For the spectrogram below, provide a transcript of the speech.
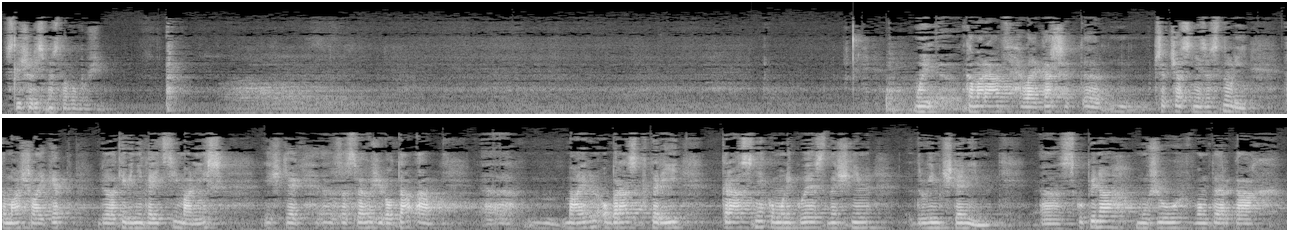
Slyšeli jsme slovo Boží. Můj eh, kamarád, lékař, eh, předčasně zesnulý, Tomáš Lajkep, byl taky vynikající malíř ještě eh, za svého života a má jeden obraz, který krásně komunikuje s dnešním druhým čtením. Skupina mužů v montérkách,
